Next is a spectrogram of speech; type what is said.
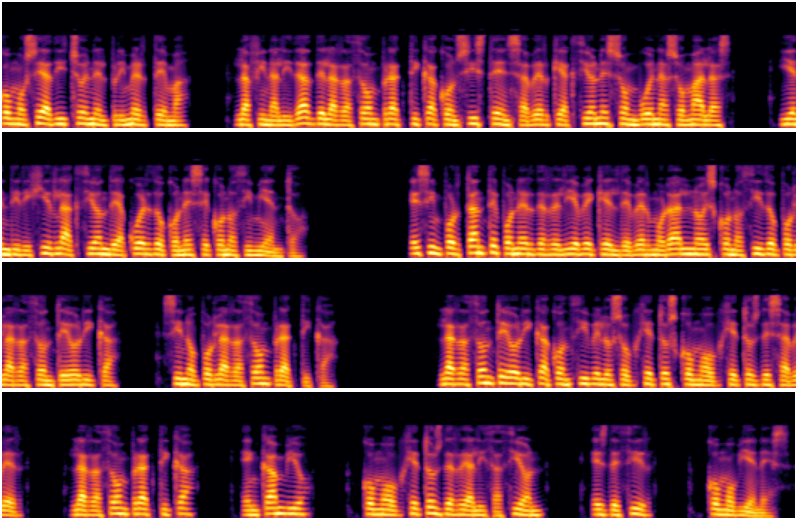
Como se ha dicho en el primer tema, la finalidad de la razón práctica consiste en saber qué acciones son buenas o malas, y en dirigir la acción de acuerdo con ese conocimiento. Es importante poner de relieve que el deber moral no es conocido por la razón teórica, sino por la razón práctica. La razón teórica concibe los objetos como objetos de saber, la razón práctica, en cambio, como objetos de realización, es decir, como bienes.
